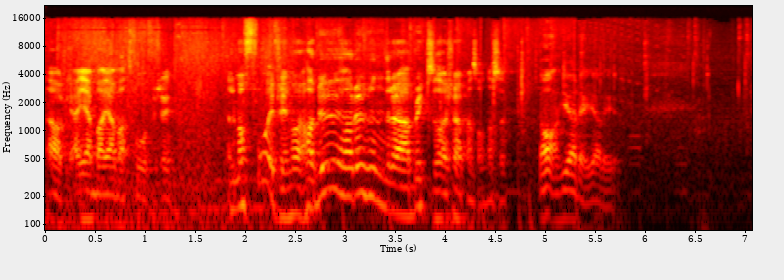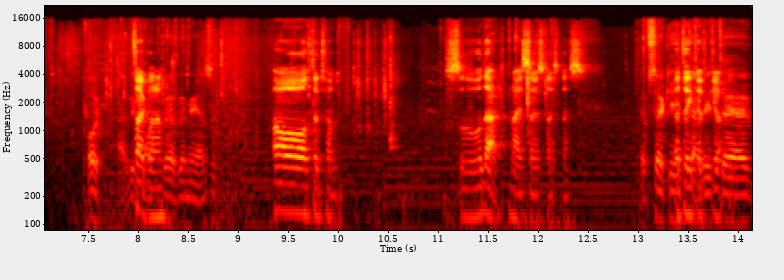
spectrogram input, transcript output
Ja okej, jag bara, jag bara två för sig. Eller man får ju för några. Har du, har du 100 bricks så jag köpt en sån alltså. Ja, gör det, gör det. Det. Oj, Tack, kanske mannen. behövde mer. Så. Ja, 35. Så där, nice, nice, nice, nice. Jag försöker Jag hitta lite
